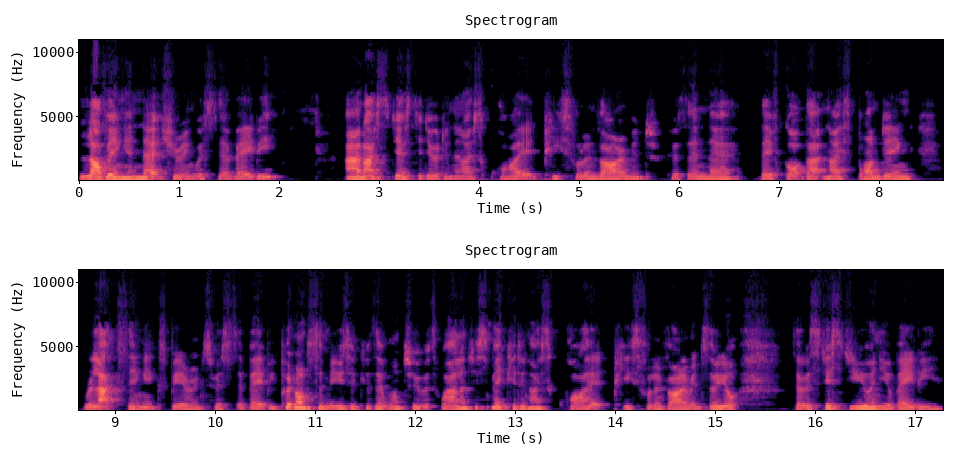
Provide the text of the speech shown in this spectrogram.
loving and nurturing with their baby and i suggest to do it in a nice quiet peaceful environment because then they're they've got that nice bonding, relaxing experience with the baby. Put on some music if they want to as well, and just make it a nice, quiet, peaceful environment. So you're, so it's just you and your baby.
